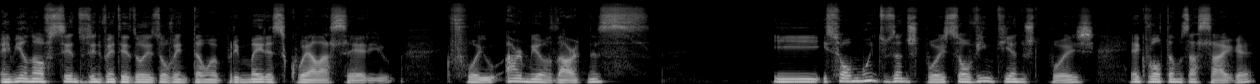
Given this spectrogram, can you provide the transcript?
em 1992 houve então a primeira sequela a sério, que foi o Army of Darkness, e, e, só muitos anos depois, só 20 anos depois, é que voltamos à saga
